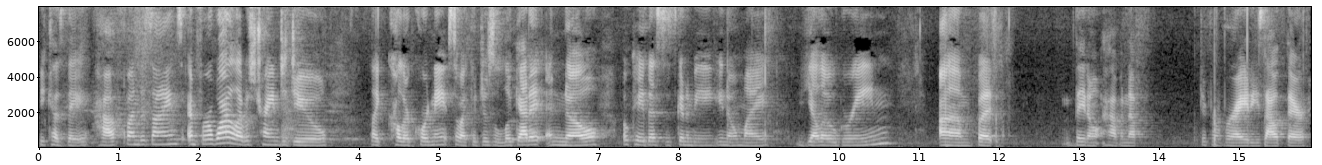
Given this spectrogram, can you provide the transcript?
because they have fun designs. And for a while I was trying to do like color coordinate so I could just look at it and know, okay, this is gonna be, you know, my yellow green. Um, but they don't have enough different varieties out there.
